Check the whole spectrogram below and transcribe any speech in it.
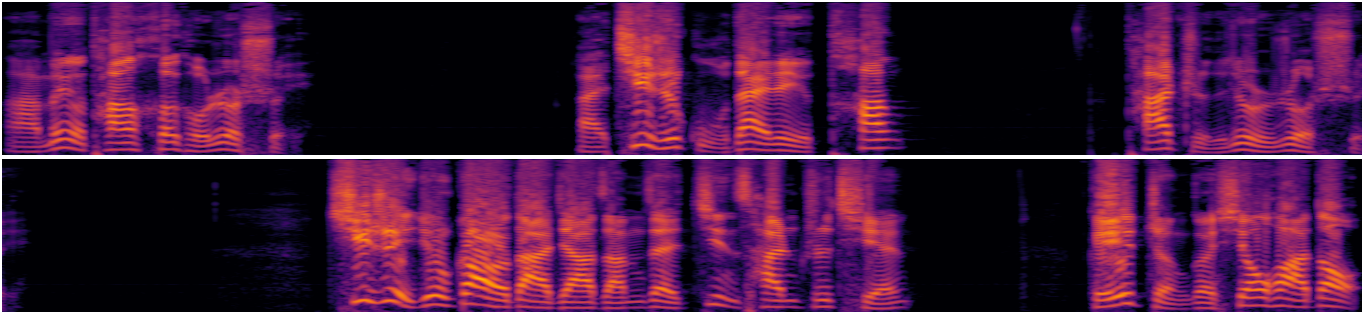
啊，没有汤喝口热水。哎，其实古代这个汤，它指的就是热水。其实也就是告诉大家，咱们在进餐之前，给整个消化道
